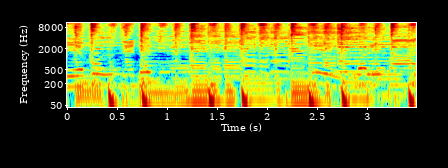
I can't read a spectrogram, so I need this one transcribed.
Oye, pultenit. hey, eh, beriman.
